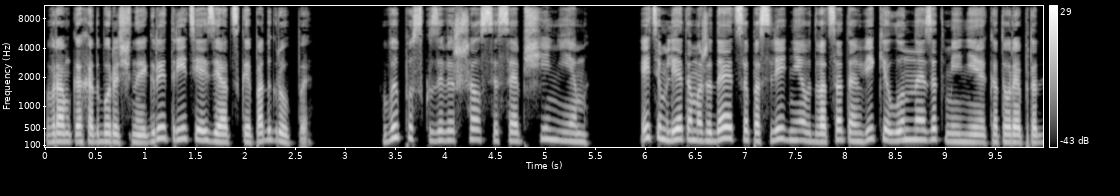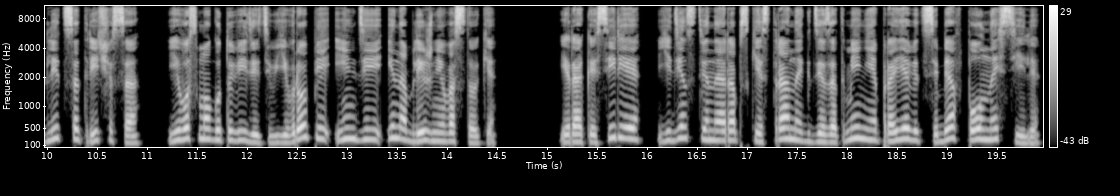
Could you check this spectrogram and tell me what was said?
в рамках отборочной игры третьей азиатской подгруппы. Выпуск завершался сообщением «Этим летом ожидается последнее в 20 веке лунное затмение, которое продлится три часа. Его смогут увидеть в Европе, Индии и на Ближнем Востоке. Ирак и Сирия — единственные арабские страны, где затмение проявит себя в полной силе.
